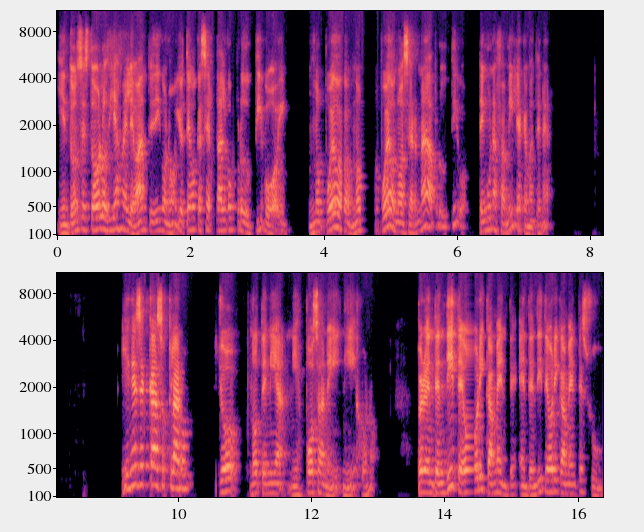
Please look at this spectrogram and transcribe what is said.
Y entonces todos los días me levanto y digo, no, yo tengo que hacer algo productivo hoy. No puedo, no puedo no hacer nada productivo. Tengo una familia que mantener. Y en ese caso, claro, yo no tenía ni esposa ni, ni hijo, ¿no? Pero entendí teóricamente, entendí teóricamente su,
